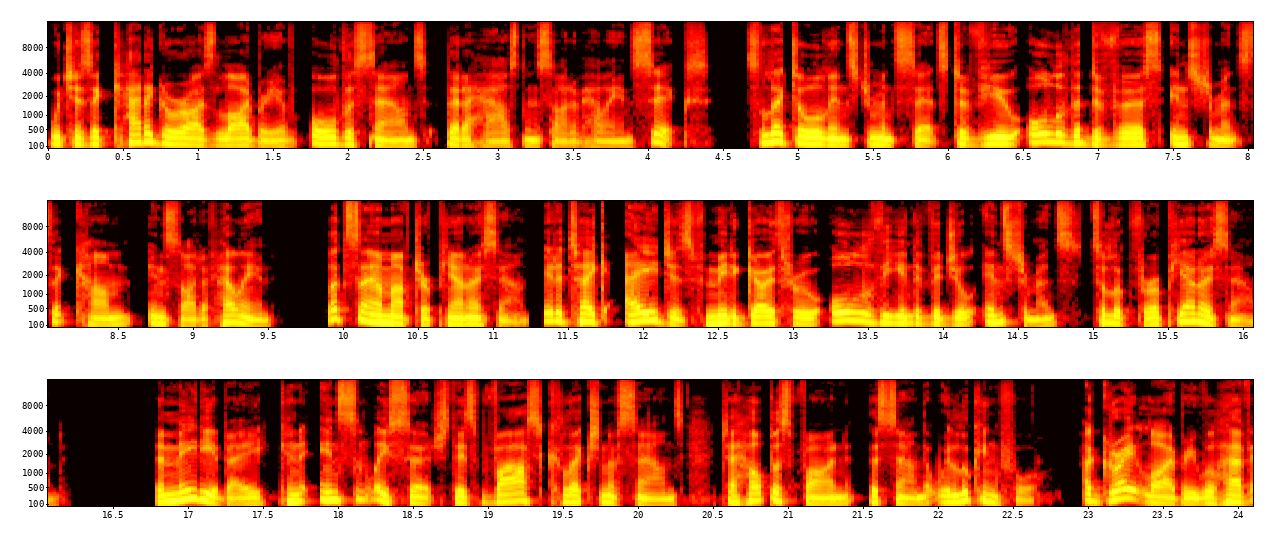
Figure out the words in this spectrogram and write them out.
which is a categorized library of all the sounds that are housed inside of HALion 6. Select all instrument sets to view all of the diverse instruments that come inside of HALion. Let's say I'm after a piano sound. It'd take ages for me to go through all of the individual instruments to look for a piano sound. The Media Bay can instantly search this vast collection of sounds to help us find the sound that we're looking for. A great library will have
